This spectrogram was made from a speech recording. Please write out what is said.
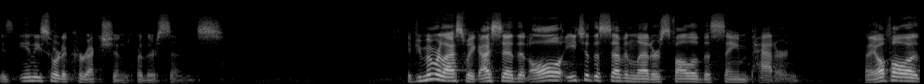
Is any sort of correction for their sins. If you remember last week, I said that all each of the seven letters follow the same pattern. They all follow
